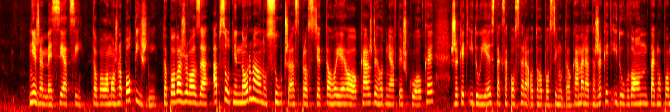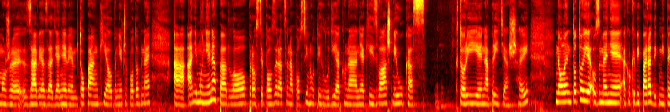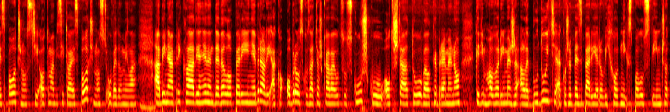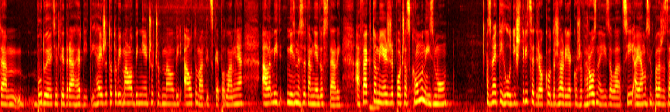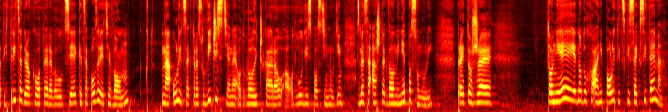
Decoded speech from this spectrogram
nie že mesiaci, to bolo možno po týždni. To považoval za absolútne normálnu súčasť proste toho jeho každého dňa v tej škôlke, že keď idú jesť, tak sa postará o toho postihnutého kamaráta, že keď idú von, tak mu pomôže zaviazať, ja neviem, topánky alebo niečo podobné. A ani mu nenapadlo proste pozerať sa na postihnutých ľudí ako na nejaký zvláštny úkaz, ktorý je na príťaž, hej. No len toto je o zmene ako keby paradigmy tej spoločnosti, o tom, aby si to aj spoločnosť uvedomila. Mhm. Aby napríklad, ja neviem, developeri nebrali ako obrovskú zaťažkávajúcu skúšku od štátu veľké bremeno, keď im hovoríme, že ale budujte akože bezbariérový chodník spolu s tým, čo tam budujete tie drahé byty. Hej, že toto by malo byť niečo, čo by malo byť automatické podľa mňa, ale my, my sme sa tam nedostali. A faktom je, že počas komunizmu sme tých ľudí 40 rokov držali akože v hroznej izolácii a ja musím povedať, že za tých 30 rokov od tej revolúcie, keď sa pozriete von, na ulice, ktoré sú vyčistené od voličkárov a od ľudí s postihnutím, sme sa až tak veľmi neposunuli. Pretože to nie je jednoducho ani politicky sexy téma.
